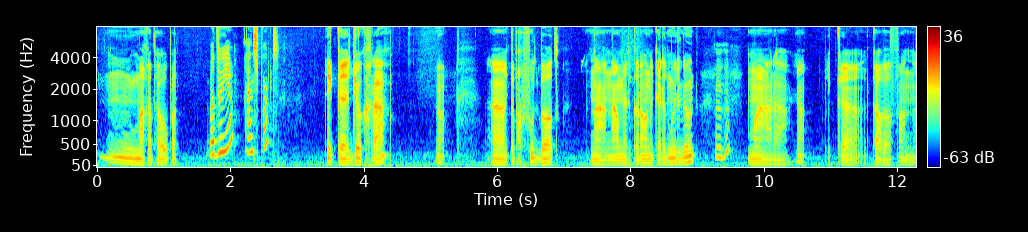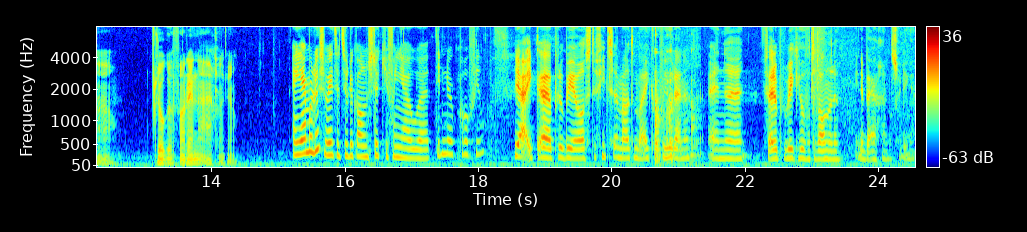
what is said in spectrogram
Mm, mag het hopen. Wat doe je aan sport? Ik eh jog graag. Ja. Eh, ik heb gevoetbald. Nou, nou, met corona kan je dat moeilijk doen. Mhm. Maar eh, ja, ik, hou wel van joggen, van rennen eigenlijk, ja. En jij Marloes, we weten natuurlijk al een stukje van jouw eh, Tinder-profiel. Ja, ik eh, probeer wel eens te fietsen, mountainbiken of wielrennen. En eh, verder probeer ik heel veel te wandelen in de bergen en dat soort dingen.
